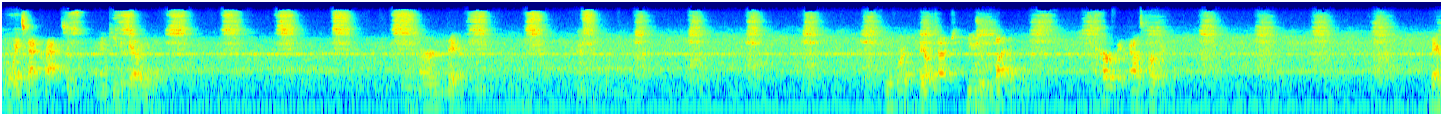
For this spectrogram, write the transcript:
till the weight stack cracks, and then keep it there a little bit. And turn there. Feel for it. Barely touch. Use your butt. Perfect. That was perfect. There.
